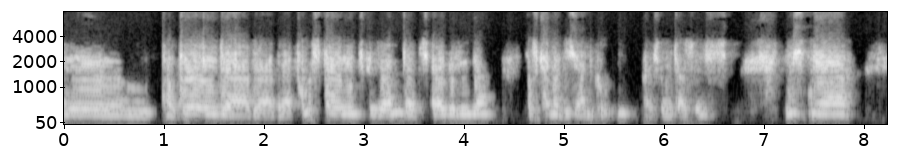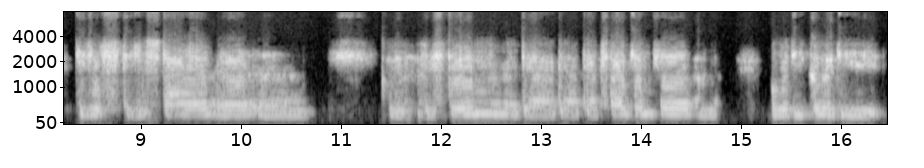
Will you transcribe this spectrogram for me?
Ähm, obwohl der, der, der Fußball insgesamt, der zweite Liga, das kann man sich angucken. Also das ist nicht mehr dieses, dieses starre äh, System der, der, der Zweikämpfe, wo die, die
